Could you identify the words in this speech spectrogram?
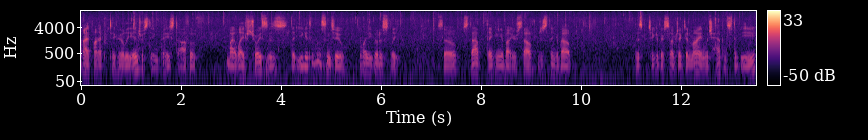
I find particularly interesting based off of my life's choices that you get to listen to while you go to sleep. So stop thinking about yourself and just think about this particular subject in mind, which happens to be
